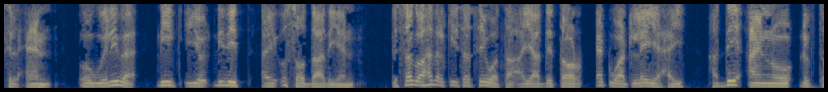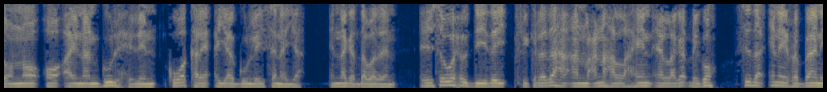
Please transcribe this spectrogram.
silceen oo weliba dhiig iyo dhidid ay u soo daadiyeen. Isagoo hadalkiisa sii wata ayaa doctor edward leeyahay haddii aynu dhibtoonno oo aynan guul helin kuwo kale ayaa guulaysanaya innaga dabadeen. Ciise wuxuu diiday fikradaha aan macnaha lahayn ee laga dhigo sida inay rabbaani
